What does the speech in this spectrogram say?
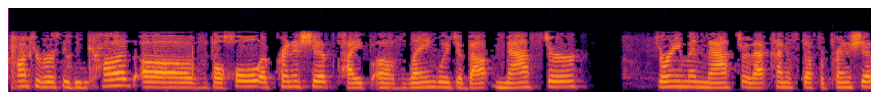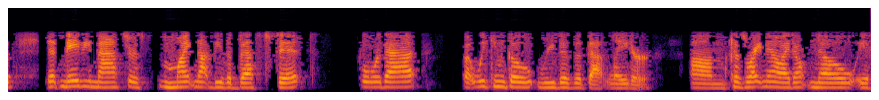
controversy because of the whole apprenticeship type of language about master, journeyman, master, that kind of stuff, apprenticeship, that maybe masters might not be the best fit for that, but we can go revisit that later. Because right now I don't know if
